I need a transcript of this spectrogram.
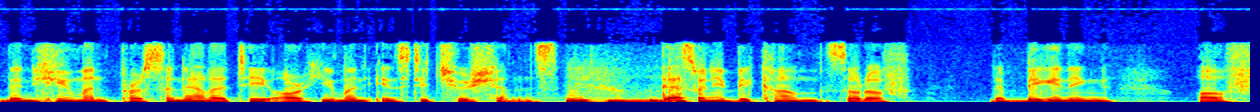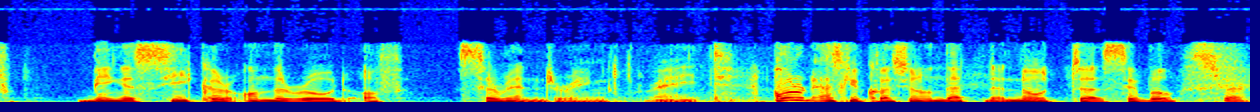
than human personality or human institutions. That's when you become sort of the beginning of being a seeker on the road of surrendering. Right. I wanted to ask you a question on that note, uh, Sybil. Sure.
